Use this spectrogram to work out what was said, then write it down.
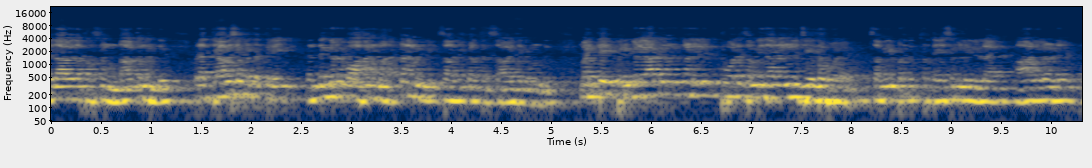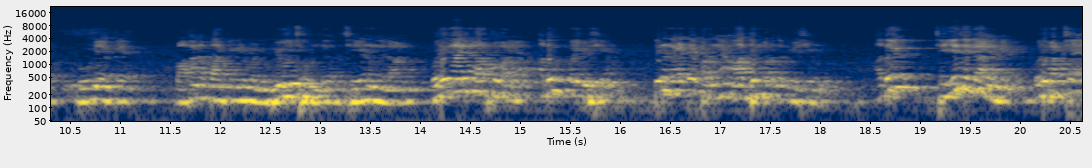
ഗതാഗത പ്രശ്നം ഉണ്ടാക്കുന്നുണ്ട്. ഒരു അത്യാവശ്യ ഘട്ടത്തിൽ എന്തെങ്കിലും ഒരു വാഹനം മറക്കണമെങ്കിൽ സാധിക്കാത്ത സാഹചര്യമുണ്ട്. മറ്റ് പെരുകളിയാട്ടങ്ങളിൽ പോലെ സംവിധാനങ്ങൾ ചെയ്ത പോലെ സമീപ പ്രദേശങ്ങളിലുള്ള ആളുകളുടെ ഭൂമിയൊക്കെ വാഹന പാർക്കിങ്ങിന് വേണ്ടി ഉപയോഗിച്ചുകൊണ്ട് അത് ചെയ്യണമെന്നില്ലാണ് ഒരു കാര്യം ഉറപ്പ് പറയാം അതും ഒരു വിഷയം പിന്നെ നേരത്തെ പറഞ്ഞ ആദ്യം പറഞ്ഞ ഒരു വിഷയമുണ്ട്. അത് ചെയ്യുന്നില്ല എങ്കിൽ ഒരു പക്ഷേ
